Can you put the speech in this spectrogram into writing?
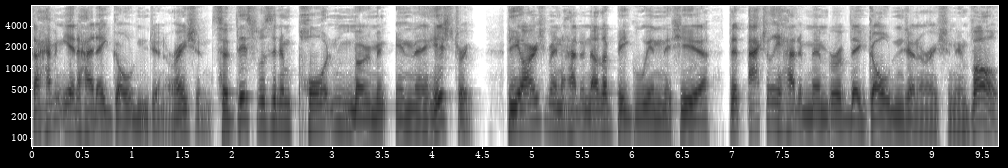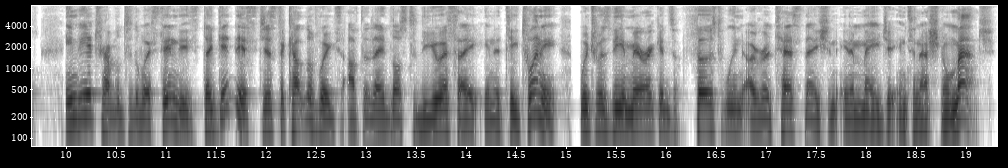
They haven't yet had a golden generation. So this was an important moment in their history. The Irishmen had another big win this year that actually had a member of their golden generation involved. India travelled to the West Indies. They did this just a couple of weeks after they'd lost to the USA in a T20, which was the Americans' first win over a test nation in a major international match.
